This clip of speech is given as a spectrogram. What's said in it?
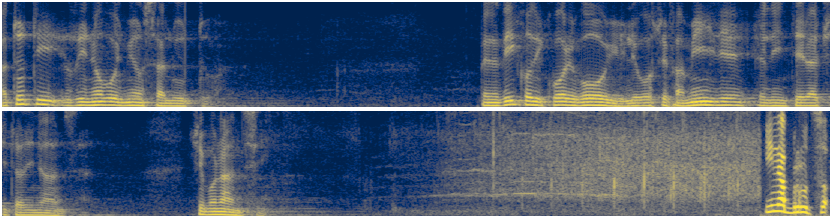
A tutti rinnovo il mio saluto. Benedico di cuore voi, le vostre famiglie e l'intera cittadinanza. Simonanzi. In Abruzzo,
